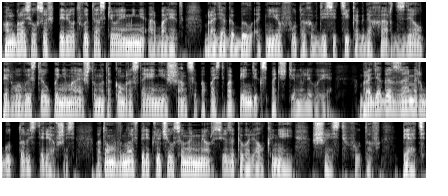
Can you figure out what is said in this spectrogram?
Он бросился вперед, вытаскивая мини-арбалет. Бродяга был от нее в футах в десяти, когда Харт сделал первый выстрел, понимая, что на таком расстоянии шансы попасть в аппендикс почти нулевые. Бродяга замер, будто растерявшись. Потом вновь переключился на Мерси, заковылял к ней. Шесть футов. Пять.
